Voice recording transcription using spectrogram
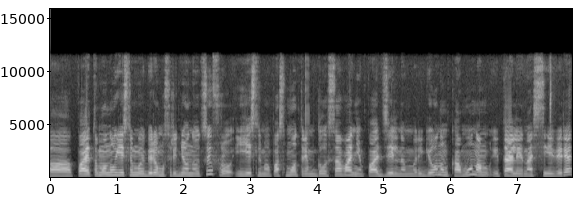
А, поэтому, ну, если мы берем усредненную цифру, и если мы посмотрим голосование по отдельным регионам, коммунам Италии на севере,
